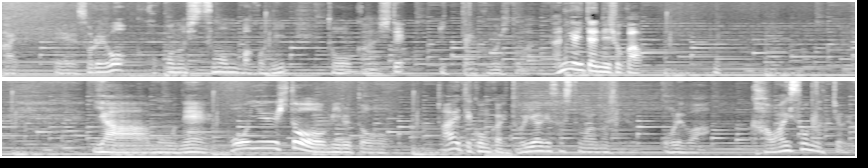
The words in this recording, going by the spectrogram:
はい、えー、それをここの質問箱に投函して一体この人は何が言いたいんでしょうか？いやもうねこういう人を見るとあえて今回取り上げさせてもらいましたけど俺はかわいそうになっちゃうよ。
